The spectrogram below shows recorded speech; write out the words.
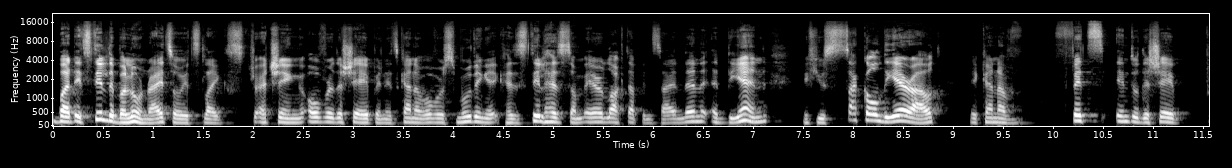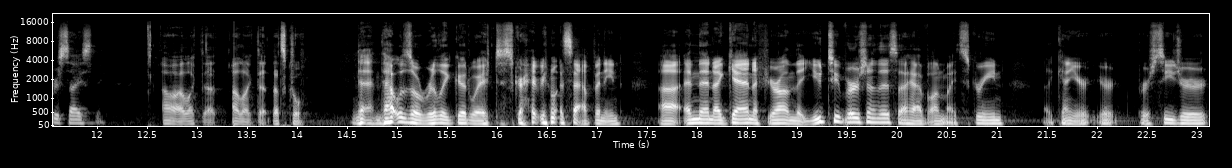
but it's still the balloon, right? So it's like stretching over the shape and it's kind of over smoothing it because it still has some air locked up inside. And then at the end, if you suck all the air out, it kind of fits into the shape precisely. Oh, I like that. I like that. That's cool. Yeah, that was a really good way of describing what's happening. Uh, and then again, if you're on the YouTube version of this, I have on my screen uh, kind of your, your procedure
